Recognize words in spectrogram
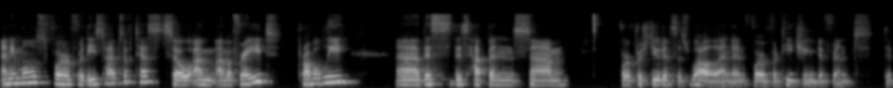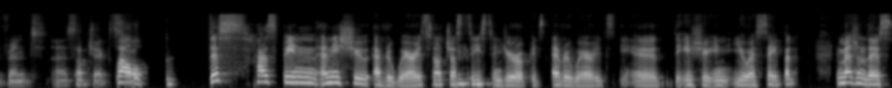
animals for, for these types of tests. So I'm I'm afraid probably uh, this this happens um, for for students as well, and and for for teaching different different uh, subjects. Well, this has been an issue everywhere. It's not just mm-hmm. Eastern Europe; it's everywhere. It's uh, the issue in USA. But imagine this:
